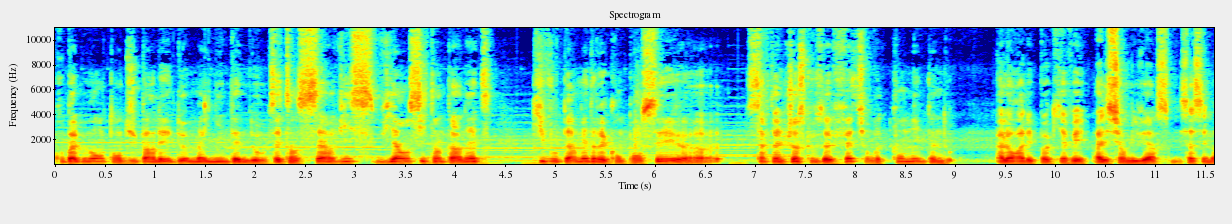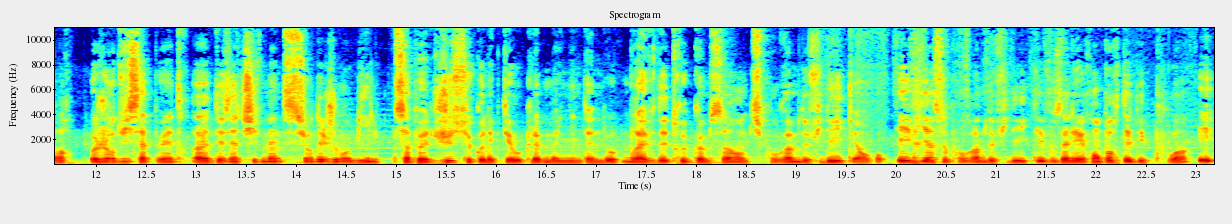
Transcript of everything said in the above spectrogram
probablement entendu parler de My Nintendo. C'est un service via un site internet qui vous permet de récompenser euh, certaines choses que vous avez faites sur votre compte Nintendo. Alors à l'époque, il y avait aller sur Miiverse, mais ça c'est mort. Aujourd'hui, ça peut être euh, des achievements sur des jeux mobiles, ça peut être juste se connecter au club My Nintendo. Bref, des trucs comme ça, un petit programme de fidélité en gros. Et via ce programme de fidélité, vous allez remporter des points et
